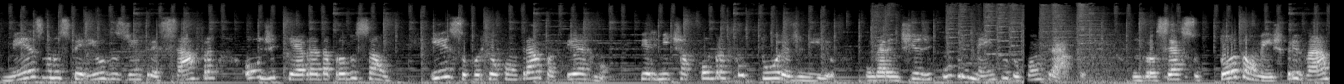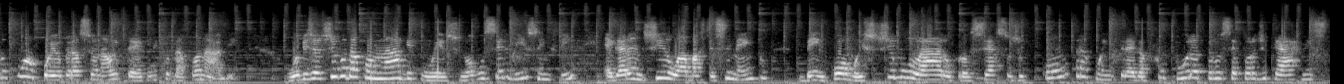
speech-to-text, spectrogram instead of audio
mesmo nos períodos de entre-safra ou de quebra da produção. Isso porque o contrato a termo permite a compra futura de milho, com garantia de cumprimento do contrato. Um processo totalmente privado com apoio operacional e técnico da Conab. O objetivo da Conab com este novo serviço, enfim, é garantir o abastecimento, bem como estimular o processo de compra com entrega futura pelo setor de carnes,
